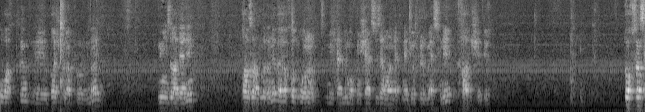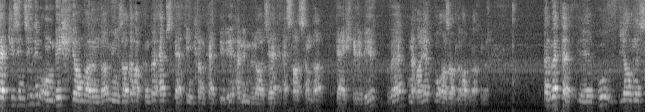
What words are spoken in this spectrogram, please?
o vaxtın e, baş prokurorundan Müinzadənin azadlığını və yaxud onun Mütəllimovun şəxsi zəmanətinə götürülməsini xahiş edir. 98-ci ilin 15 yanvarında Müinzadə haqqında həbs qəti imkan tədbiri həmin müraciət əsasında dəyişdirilir və nəhayət o azadlığa buraxılır. Əlbəttə, e, bu yalnız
